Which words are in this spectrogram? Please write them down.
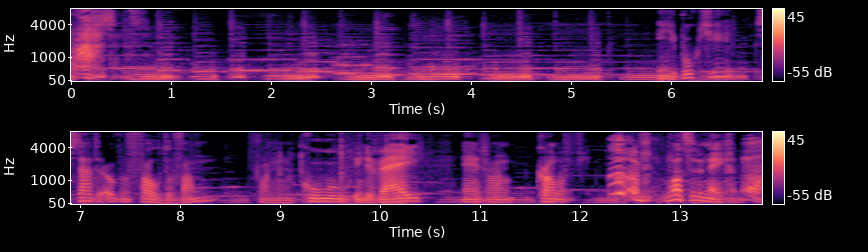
Razend. In je boekje staat er ook een foto van. Van een koe in de wei en van kalf. Uh, bladzijde 9. Uh.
